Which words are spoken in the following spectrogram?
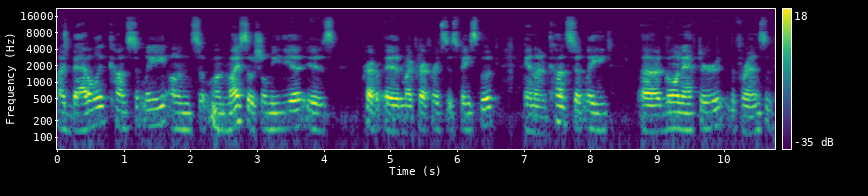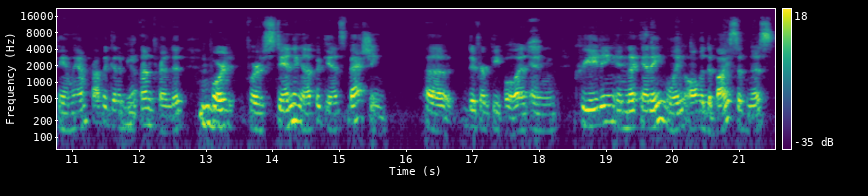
I battle it constantly on so, on my social media. Is pre- uh, my preference is Facebook, and I'm constantly uh, going after the friends and family. I'm probably going to be unfriended for for standing up against bashing uh, different people and, and creating and enabling all the divisiveness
